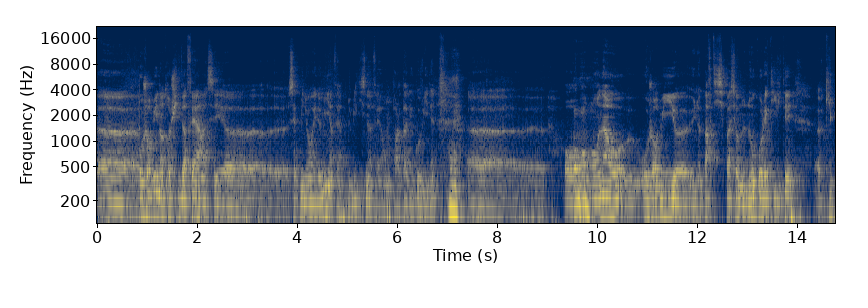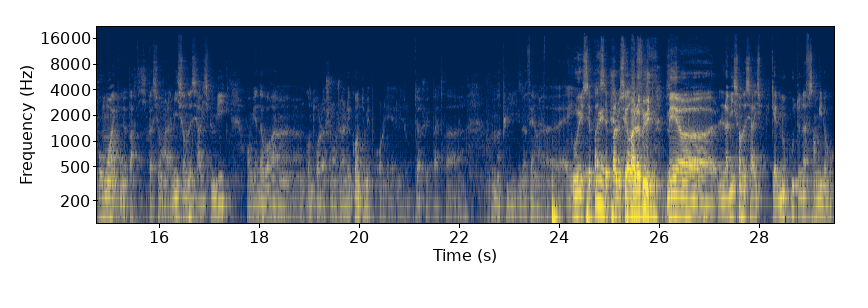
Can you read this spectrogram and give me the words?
Euh, aujourd'hui, notre chiffre d'affaires, c'est 7 euh, millions et demi, enfin 2019, hein, on ne parle pas du Covid. Hein. Euh, on, a aujourd'hui une participation de nos collectivités qui pour moi est une participation à la mission de service public. On vient d'avoir un, contrôle à changer les comptes, mais pour les, auditeurs, je ne vais pas être euh, oui, c'est pas, pas le, pas le but. Mais euh, la mission de service public, elle nous coûte 900 000 euros.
